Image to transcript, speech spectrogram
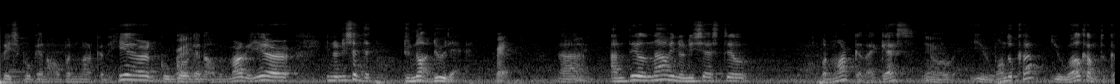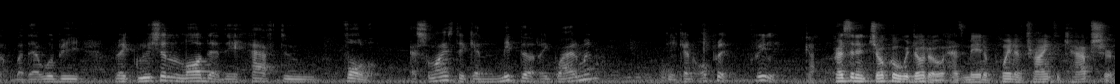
Facebook can open market here, Google Right. can open market here. Indonesia they do not do that. Right. Uh, Right. Until now, Indonesia is still open market, I guess. Yeah. You know, you want to come, you're welcome to come, but there will be regulation law that they have to follow. As long as they can meet the requirement, they can operate freely. President Joko Widodo has made a point of trying to capture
